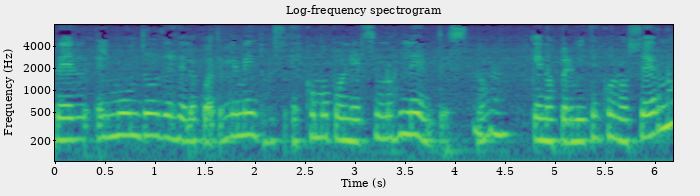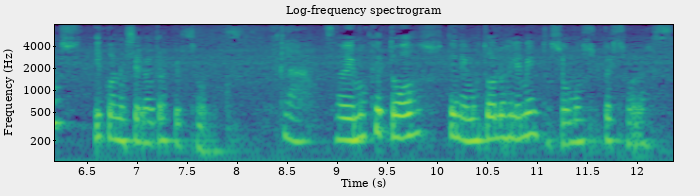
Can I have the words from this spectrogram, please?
ver el mundo desde los cuatro elementos es, como ponerse unos lentes. Que nos permiten conocernos y conocer a otras personas. Claro. Sabemos que todos tenemos todos los elementos, somos personas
